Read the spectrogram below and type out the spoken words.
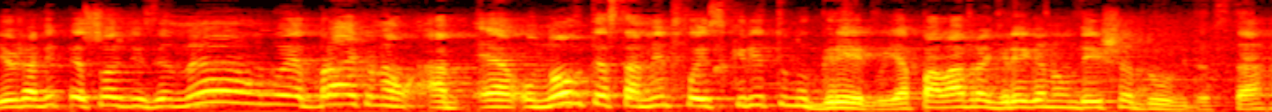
Eu já vi pessoas dizendo, não, no hebraico não. É, o Novo Testamento foi escrito no grego e a palavra grega não deixa dúvidas, tá?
